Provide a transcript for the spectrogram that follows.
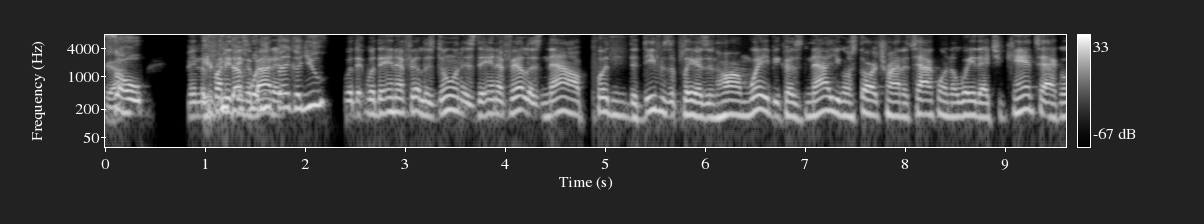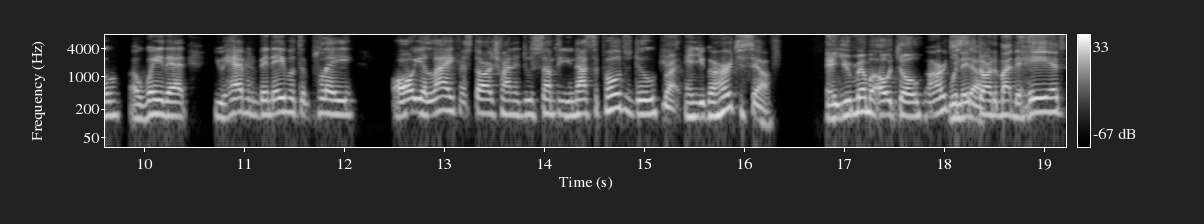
yeah. So, and the funny thing about it, think of you, what the, what the NFL is doing is the NFL is now putting the defensive players in harm way because now you're gonna start trying to tackle in a way that you can't tackle, a way that you haven't been able to play all your life, and start trying to do something you're not supposed to do, right. and you can hurt yourself. And you remember Ocho when yourself. they started by the heads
